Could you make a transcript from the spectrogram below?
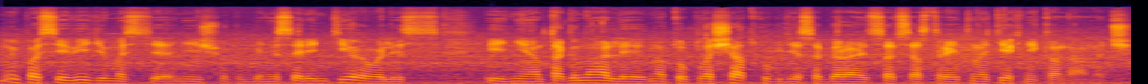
Ну и по всей видимости они еще как бы не сориентировались и не отогнали на ту площадку, где собирается вся строительная техника на ночь.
